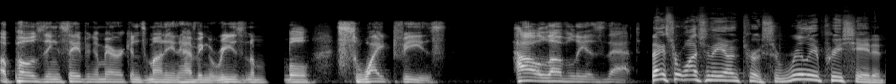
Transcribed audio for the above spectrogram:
opposing saving Americans money and having reasonable swipe fees. How lovely is that? Thanks for watching The Young Turks. Really appreciate it.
